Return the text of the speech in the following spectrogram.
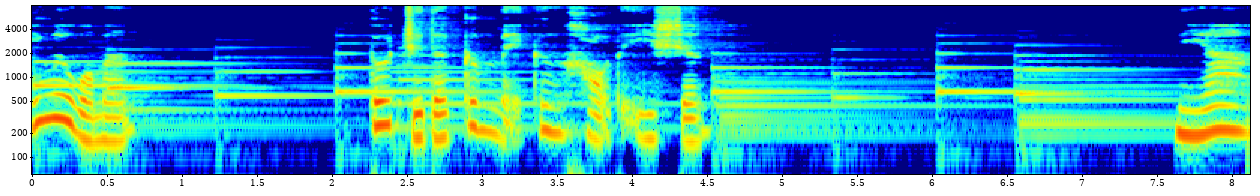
因为我们都值得更美更好的一生。你呀，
